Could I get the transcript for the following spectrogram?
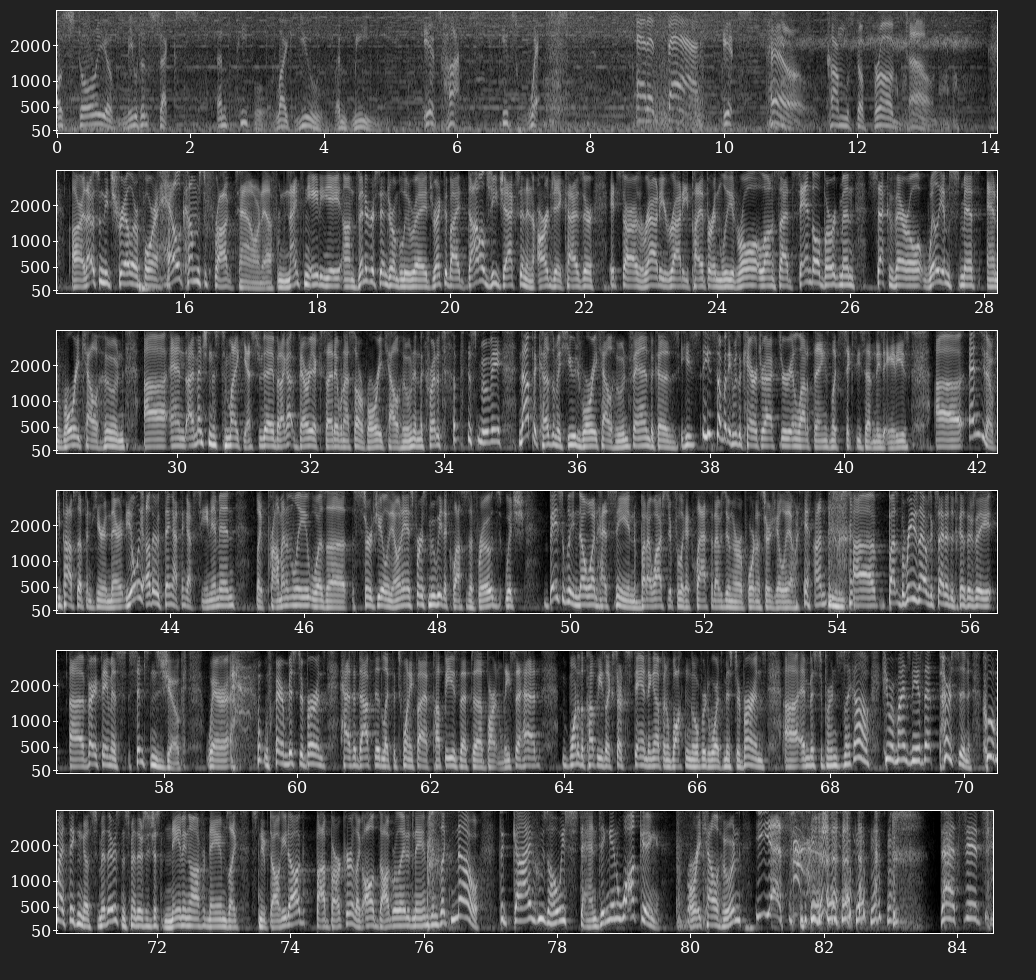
a story of mutant sex and people like you and me. It's hot, it's wet, And it's bad. it's hell comes to Frogtown. All right, that was from the trailer for Hell Comes to Frogtown uh, from 1988 on Vinegar Syndrome Blu-ray, directed by Donald G. Jackson and R.J. Kizer. It stars Rowdy Roddy Piper in the lead role alongside Sandahl Bergman, Cec Verrell, William Smith, and Rory Calhoun. Uh, and I mentioned this to Mike yesterday, but I got very excited when I saw Rory Calhoun in the credits of this movie. Not because I'm a huge Rory Calhoun fan, because he's he's somebody who's a character actor in a lot of things, like 60s, 70s, 80s. Uh, and, you know, he pops up in here and there. The only other thing I think I've seen him in, like prominently, was uh, Sergio Leone's first movie, The Colossus of Rhodes, which basically no one has seen, but I watched it for like a class that I was doing a report on Sergio Leone on. uh, but the reason I was excited is because there's a uh, very famous Simpsons joke where where Mr. Burns has adopted like the 25 puppies that uh, Bart and Lisa had. One of the puppies like starts standing up and walking over towards Mr. Burns, uh, and Mr. Burns is like, "Oh, he reminds me of that person. Who am I thinking of? Smithers." And Smithers is just naming off names like Snoop Doggy Dogg, Bob Barker, like all dog related names. And he's like, "No, the guy who's always standing and walking." Rory Calhoun? Yes! That's it.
